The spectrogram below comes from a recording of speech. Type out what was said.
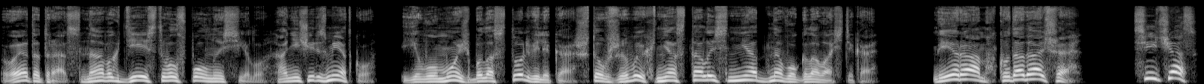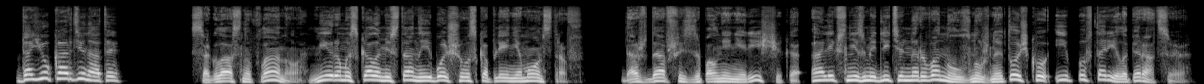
В этот раз навык действовал в полную силу, а не через метку, его мощь была столь велика, что в живых не осталось ни одного головастика. «Мирам, куда дальше?» «Сейчас. Даю координаты». Согласно плану, Миром искала места наибольшего скопления монстров. Дождавшись заполнения резчика, Алекс незамедлительно рванул в нужную точку и повторил операцию.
